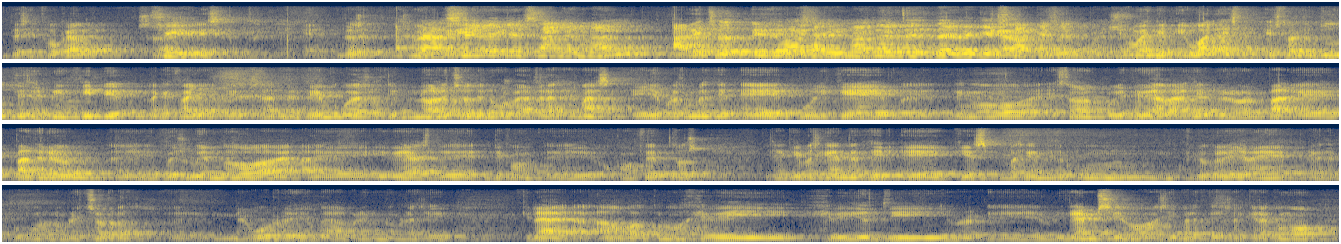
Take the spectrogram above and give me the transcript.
desenfocado. O sea, Sí. es- La serie que sale mal, al hecho de, va a salir mal desde, desde que Claro, saques el es como decir, igual es, es tu actitud desde el principio la que falla, es o sea, me pide un poco eso, decir, no el hecho de no volver atrás. Es más, eh, yo por ejemplo eh, publiqué, eh, tengo, esto no es publicidad, ¿vale? pero en eh, Patreon eh, voy subiendo ideas de, de con- eh, o conceptos, y aquí básicamente decir que es básicamente un, creo que le llamé, poco un nombre chorras, eh, me aburre, yo voy a poner un nombre así, que era algo como Heavy, heavy Duty Redemption o algo así o sea, que era como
